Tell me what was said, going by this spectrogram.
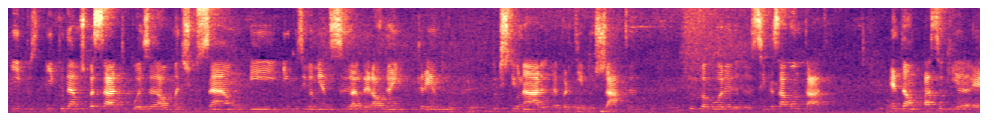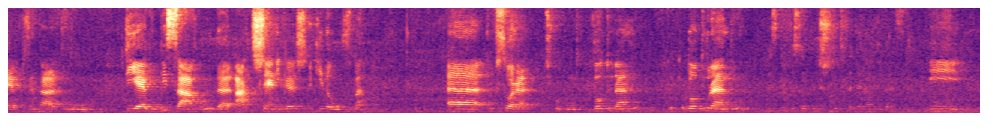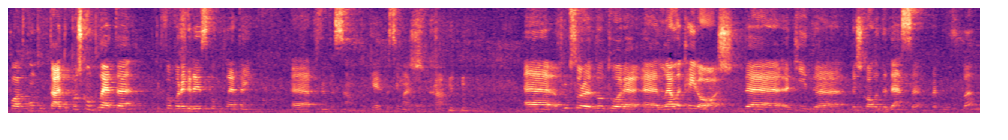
e, e podemos passar depois a alguma discussão e inclusivamente se houver alguém querendo questionar a partir do chat, por favor sinta-se à vontade. Então passo aqui a, a apresentar o Diego Pissarro, da Artes Cênicas, aqui da UFBA, a professora, desculpe, doutorando, doutorando, mas professor do Instituto Federal do Brasil. E pode completar, depois completa, por favor, agradeço que completem a apresentação, porque é para ser mais rápido. a professora doutora Lela Queiroz, da, aqui da, da Escola de Dança da UFBA.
